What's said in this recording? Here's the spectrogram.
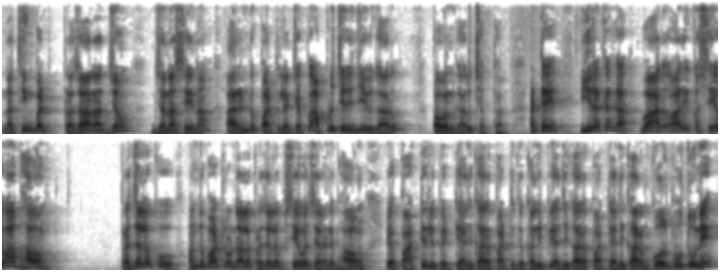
నథింగ్ బట్ ప్రజారాజ్యం జనసేన ఆ రెండు పార్టీలు అని చెప్పి అప్పుడు చిరంజీవి గారు పవన్ గారు చెప్తారు. అంటే ఈ రకంగా వారు వారి యొక్క సేవాభావం ప్రజలకు అందుబాటులో ఉండాలి ప్రజలకు సేవ చేయాలనే భావం పార్టీలు పెట్టి అధికార పార్టీతో కలిపి అధికార పార్టీ అధికారం కోల్పోతూనే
